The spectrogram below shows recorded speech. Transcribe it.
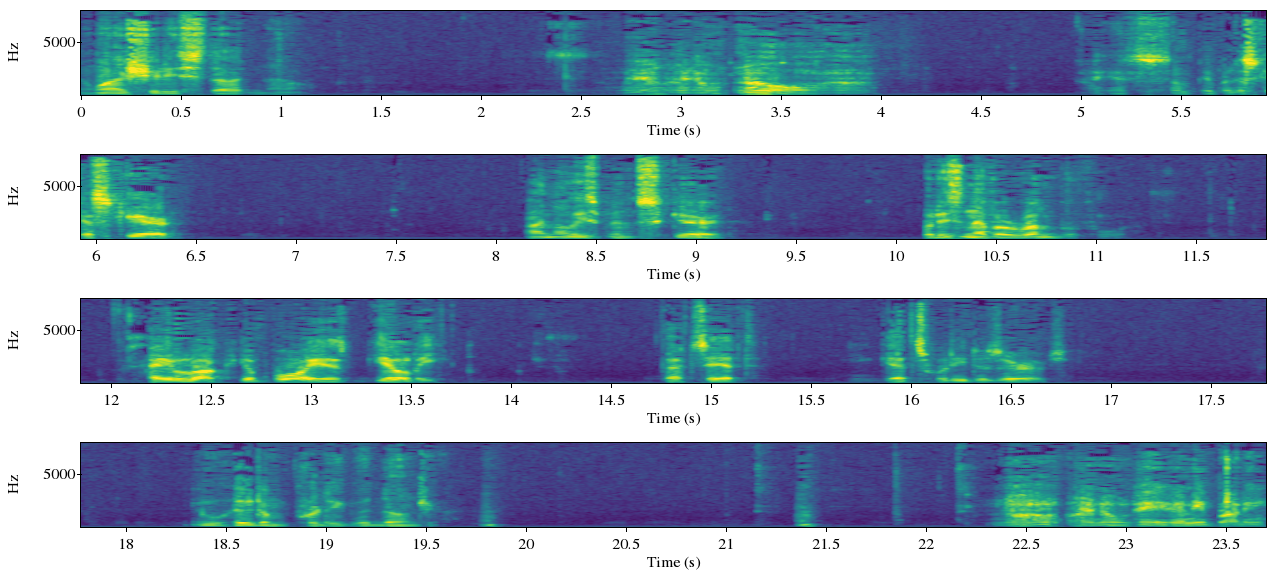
And why should he start now? Well, I don't know. Uh, I guess some people just get scared. I know he's been scared, but he's never run before. Hey, look, your boy is guilty. That's it. He gets what he deserves. You hate him pretty good, don't you? Huh? No, I don't hate anybody.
